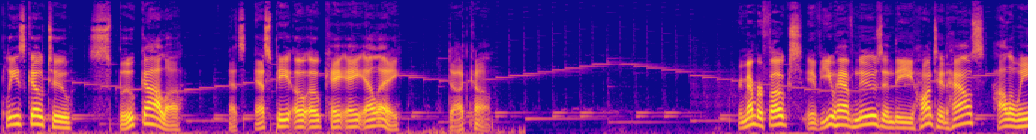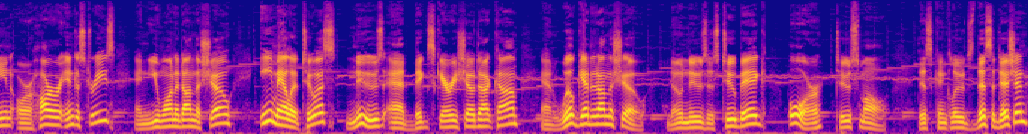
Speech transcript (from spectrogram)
please go to Spookala. That's S P O O K A L A dot com. Remember, folks, if you have news in the haunted house, Halloween, or horror industries and you want it on the show, email it to us, news at bigscaryshow.com, and we'll get it on the show. No news is too big or too small. This concludes this edition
